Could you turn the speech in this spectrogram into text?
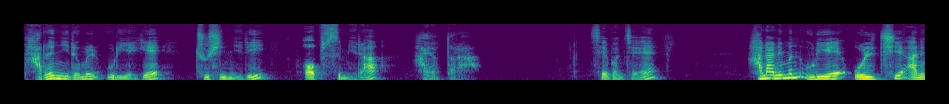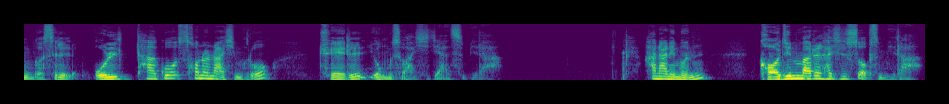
다른 이름을 우리에게 주신 일이 없음이라 하였더라. 세 번째, 하나님은 우리의 옳지 않은 것을 옳다고 선언하심으로 죄를 용서하시지 않습니다. 하나님은 거짓말을 하실 수 없습니다.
